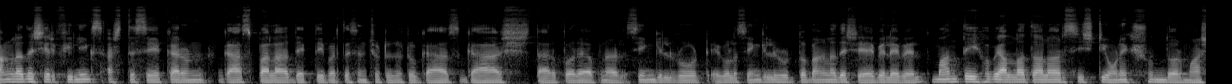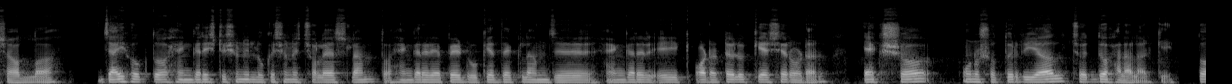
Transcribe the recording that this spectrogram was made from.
বাংলাদেশের ফিলিংস আসতেছে, কারণ গাছপালা দেখতেই পারতেছেন ছোট ছোট গাছ, ঘাস, তারপরে আপনার সিঙ্গেল রোড এগুলো সিঙ্গেল রোড তো বাংলাদেশে অ্যাভেলেবেল মানতেই হবে আল্লাহ তালার সৃষ্টি অনেক সুন্দর মাশা আল্লাহ যাই হোক, তো হ্যাঙ্গার স্টেশনের লোকেশনে চলে আসলাম। তো হ্যাঙ্গারের অ্যাপে ঢুকে দেখলাম যে হ্যাঙ্গারের এই অর্ডারটা হলো ক্যাশের অর্ডার একশো উনসত্তর রিয়াল, চোদ্দ হালাল আর কি। তো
